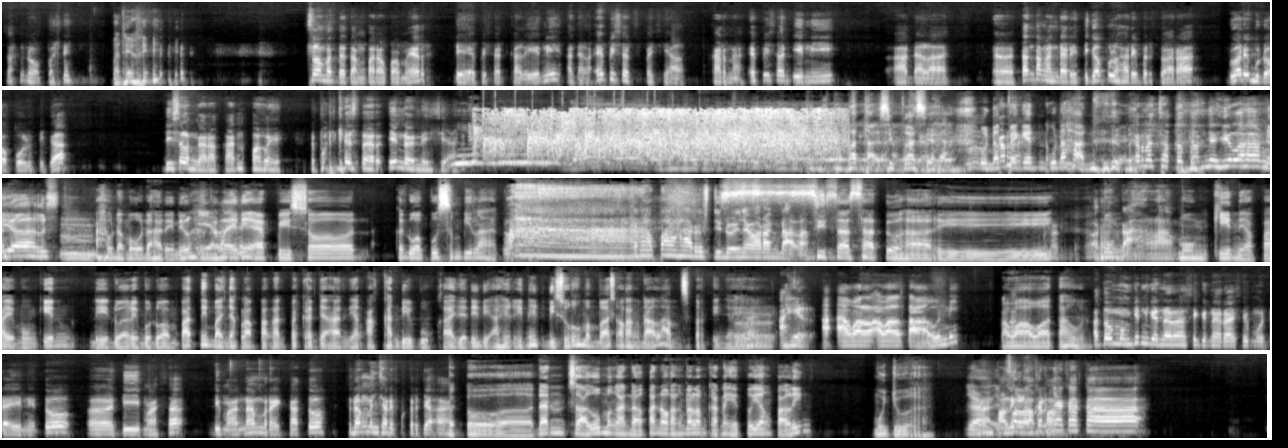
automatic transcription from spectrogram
Anu apa nih? Mana? Selamat datang para pamer. Di episode kali ini adalah episode spesial karena episode ini adalah eh, tantangan dari 30 hari bersuara 2023 diselenggarakan oleh The Podcaster Indonesia. Mata si Pras ya. Udah Karena- pengen udahan. karena catatannya hilang. Iya harus ah udah mau udahan ini lah Iyalah. karena ini episode ke-29. Ah, kenapa harus judulnya orang dalam? Sisa satu hari. Orang Mung- dalam. Mungkin ya Pak, mungkin di 2024 nih banyak lapangan pekerjaan yang akan dibuka. Jadi di akhir ini disuruh membahas orang dalam sepertinya ya. Hmm, akhir awal-awal tahun nih. Awal-awal tahun. Atau mungkin generasi-generasi muda ini tuh eh, di masa di mana mereka tuh sedang mencari pekerjaan. Betul. Dan selalu mengandalkan orang dalam karena itu yang mujur. Ya, Yang paling infolokernya gampang. kakak.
